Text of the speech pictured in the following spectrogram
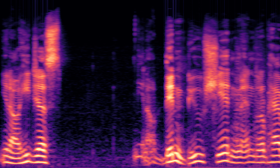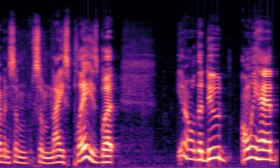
you know, he just, you know, didn't do shit and ended up having some some nice plays. But, you know, the dude only had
